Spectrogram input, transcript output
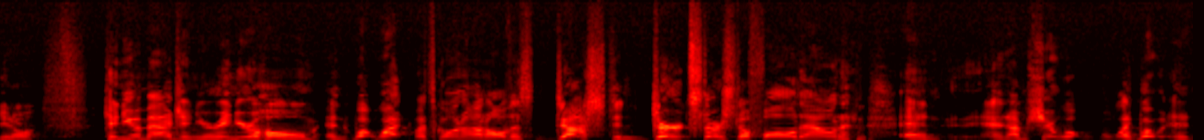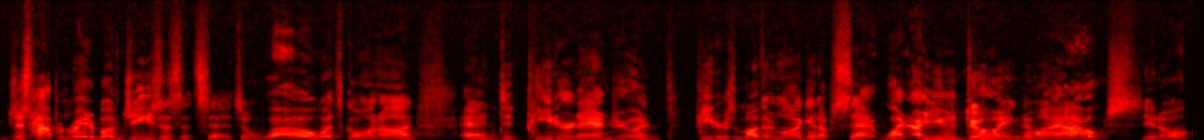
You know, can you imagine you're in your home and what, what, what's going on? All this dust and dirt starts to fall down, and, and, and I'm sure, like, what, it just happened right above Jesus, it said. So, whoa, what's going on? And did Peter and Andrew and Peter's mother in law get upset? What are you doing to my house? You know?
